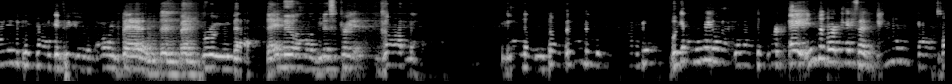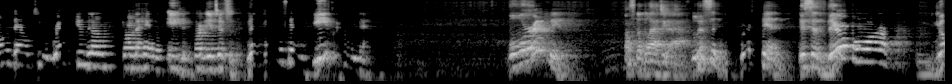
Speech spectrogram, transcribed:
Trying to get people to always bad and, and, and prove that they knew I was mistreated. God knows. God knows. So, but I know But yeah, let me go back, go back to verse 8. In the verse 8 says, I have come down to rescue them from the hand of Egypt, for the Egyptians. Now, God said, He's come down. Well, where is he? I'm so glad you asked. Listen, verse 10. It says, Therefore, go,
